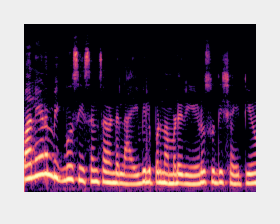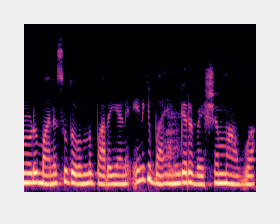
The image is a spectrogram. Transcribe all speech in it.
മലയാളം ബിഗ് ബോസ് സീസൺ സെവന്റെ ലൈവിൽ ഇപ്പോൾ നമ്മുടെ രേണുസുതി ശൈത്യനോട് മനസ്സ് തുറന്ന് പറയുകയാണ് എനിക്ക് ഭയങ്കര വിഷമാവുക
